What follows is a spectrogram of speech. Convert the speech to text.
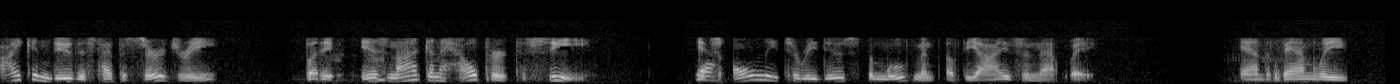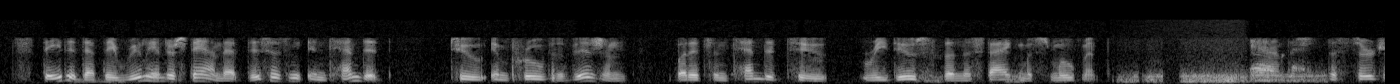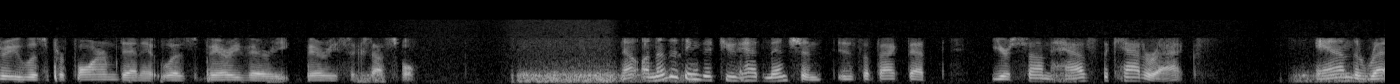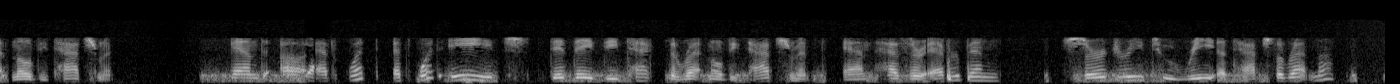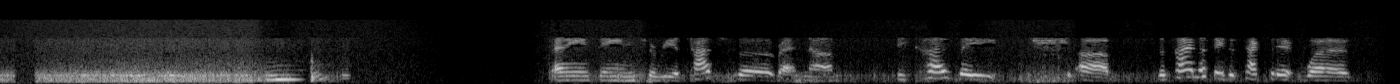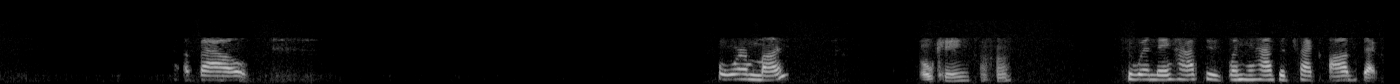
I can do this type of surgery, but it is not going to help her to see. Yeah. It's only to reduce the movement of the eyes in that way. And the family stated that they really understand that this isn't intended to improve the vision, but it's intended to reduce the nystagmus movement. And Okay. the surgery was performed and it was very, very, very successful. Now, another thing that you had mentioned is the fact that your son has the cataracts and the retinal detachment. And uh, at what at what age did they detect the retinal detachment? And has there ever been surgery to reattach the retina? anything to reattach the retina because they uh, the time that they detected it was about four months Okay. Uh huh. to when they had to when he had to track objects.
